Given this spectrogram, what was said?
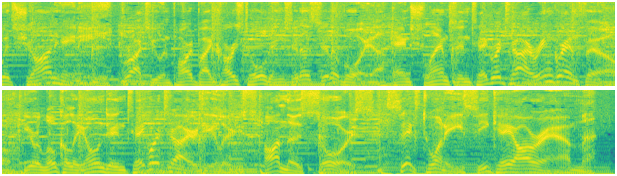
with Shaun Haney. Brought to you in part by Karst Holdings in Assiniboia and Schlamps Integra Tire in Grenfell. Your locally owned Integra Tire dealers on the source 620 CKRM.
